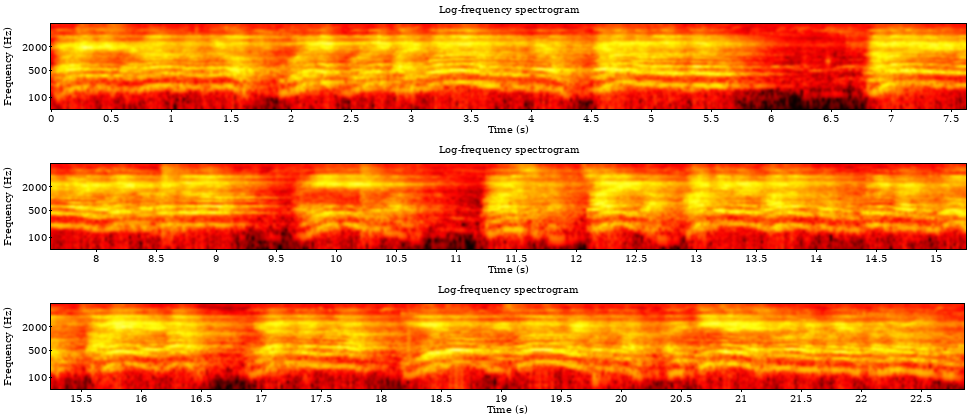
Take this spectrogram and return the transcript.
ఎవరైతే శరణాలు చెబుతాడో గురుని గురుని పరిపూర్ణంగా నమ్ముతుంటాడో ఎవరు నమ్మగలుగుతాడు? నమ్మగలిగేటటువంటి వాడు ఎవరి ప్రపంచంలో? అనేక ఇష్టవాడు మానసిక శారీరక ఆర్థికమైన బాధలతో కుట్టుమిట్టాడుకుంటూ సమయం లేక నిరంతరం కూడా ఏదో ఒక వ్యసనంలో పడిపోతున్నారు అది తీగని వ్యసనంలో పడిపోయారు ప్రజలందరూ కూడా.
